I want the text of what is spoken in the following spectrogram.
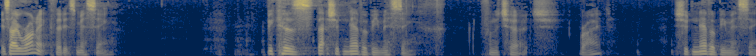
it's ironic that it's missing because that should never be missing from the church, right? Should never be missing.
